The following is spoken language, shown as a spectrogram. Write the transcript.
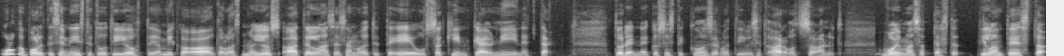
Ulkopoliittisen instituutin johtaja Mika Aaltola, no jos ajatellaan, se sanoit, että EU-sakin käy niin, että todennäköisesti konservatiiviset arvot saa nyt voimansa tästä tilanteesta,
